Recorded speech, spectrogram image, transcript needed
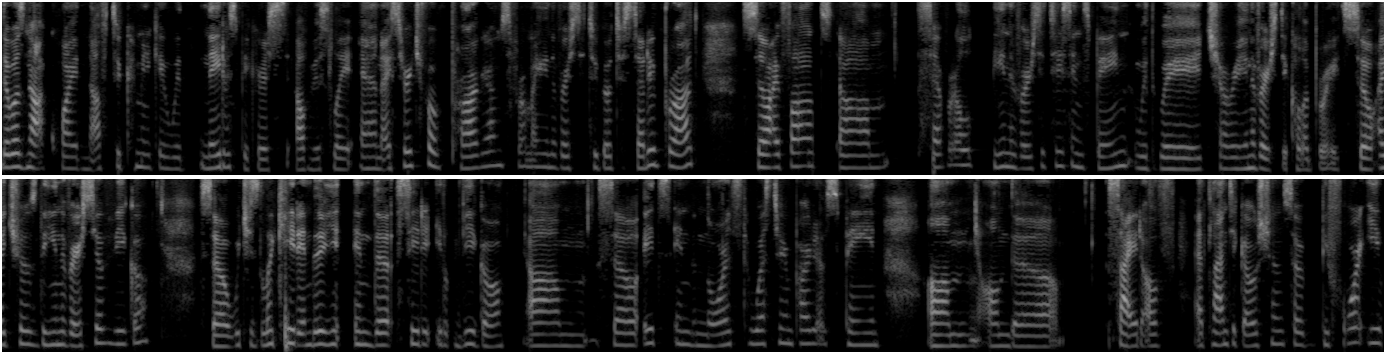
There was not quite enough to communicate with native speakers, obviously. And I searched for programs for my university to go to study abroad. So I found um, several universities in Spain with which our university collaborates. So I chose the University of Vigo, so which is located in the in the city Vigo. Um, so it's in the northwestern part of Spain, um, on the side of Atlantic Ocean. So before e-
